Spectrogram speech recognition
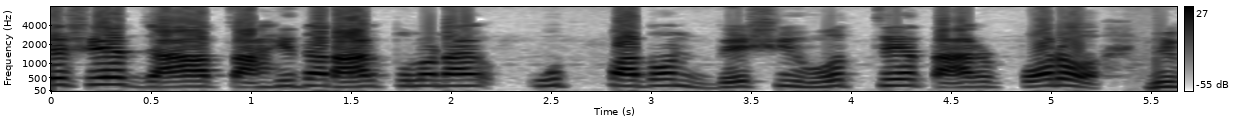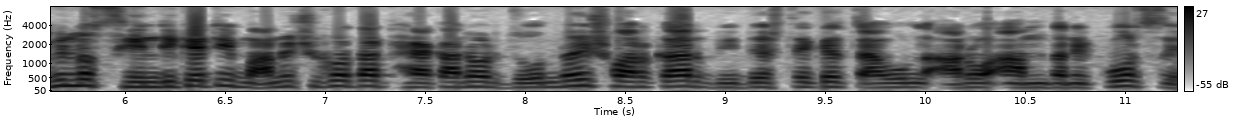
দেশে যা চাহিদা তার তুলনায় উৎপাদন বেশি হচ্ছে, তারপরও বিভিন্ন সিন্ডিকেটই মানসিকতা ঠেকানোর জন্যই সরকার বিদেশ থেকে চাউল আরও আমদানি করছে।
